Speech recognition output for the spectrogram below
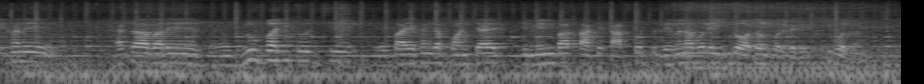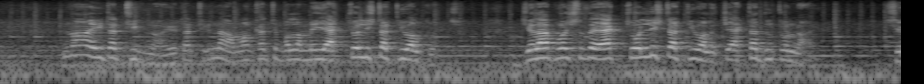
এখানে একটা মানে গ্রুপবাজি চলছে, বা এখানকার পঞ্চায়েত যে মেম্বার তাকে কাজ করতে দেবে না বলে এইগুলো অচল করে রেখেছে, কী বলবেন? না, এটা ঠিক নয়, এটা ঠিক না, আমার কাছে বললাম এই একচল্লিশটা টিউবওয়েল করছে। জেলা পরিষদে একচল্লিশটা টিউবওয়েল হচ্ছে, একটা দুটো নয়। সে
